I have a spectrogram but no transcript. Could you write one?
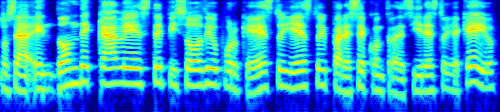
O sea, ¿en dónde cabe este episodio? Porque esto y esto y parece contradecir esto y aquello.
